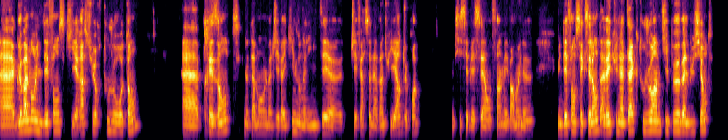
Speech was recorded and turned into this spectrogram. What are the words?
Euh, globalement, une défense qui rassure toujours autant, euh, présente, notamment le match des Vikings. On a limité Jefferson à 28 yards, je crois, même si c'est blessé en fin, mais vraiment une, une défense excellente avec une attaque toujours un petit peu balbutiante.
